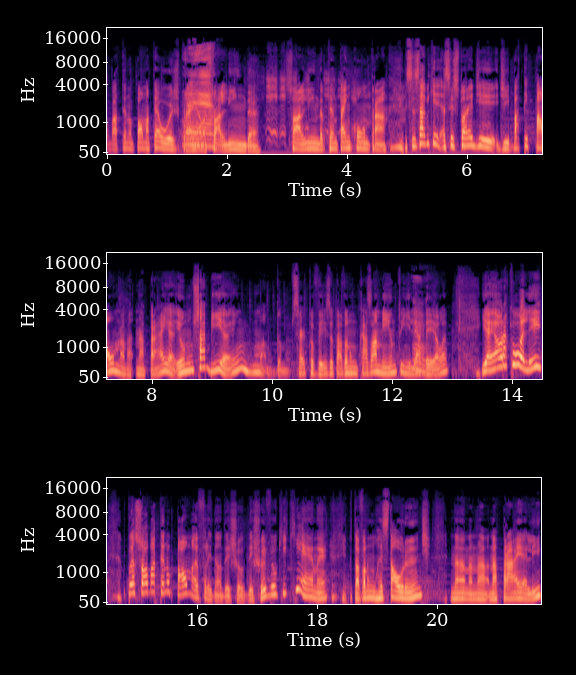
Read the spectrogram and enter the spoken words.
Estão batendo palma até hoje pra É. ela, sua linda. Sua linda, tentar encontrar. E você sabe que essa história de, de bater palma na, na praia, eu não sabia. Eu, uma certa vez eu tava num casamento em Ilha Hum. E aí a hora que eu olhei, o pessoal batendo palma. Eu falei, não, deixa eu, deixa eu ver o que que é, né? Eu tava num restaurante na, na, na, praia ali.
